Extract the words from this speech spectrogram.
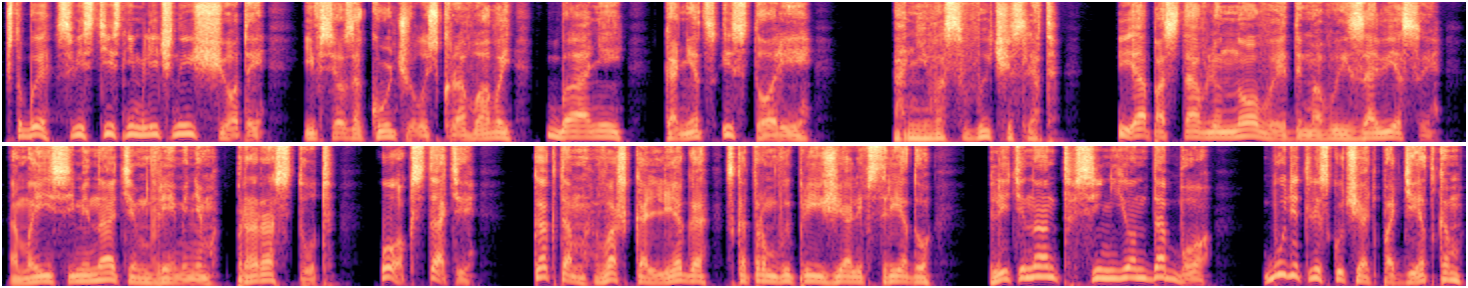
чтобы свести с ним личные счеты. И все закончилось кровавой баней. Конец истории. «Они вас вычислят». «Я поставлю новые дымовые завесы, а мои семена тем временем прорастут. О, кстати, как там ваш коллега, с которым вы приезжали в среду? Лейтенант Синьон Дабо. Будет ли скучать по деткам?»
